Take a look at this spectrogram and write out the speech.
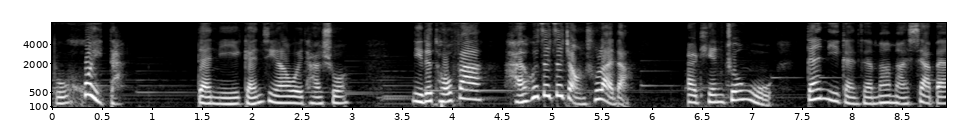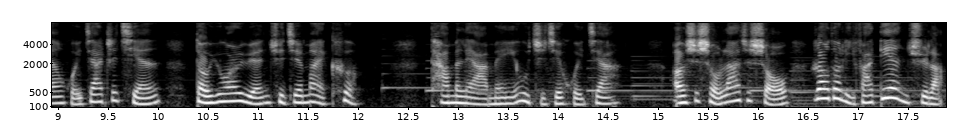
不会的，丹尼赶紧安慰他说：“你的头发还会再再长出来的。”二天中午，丹尼赶在妈妈下班回家之前到幼儿园去接麦克。他们俩没有直接回家，而是手拉着手绕到理发店去了。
